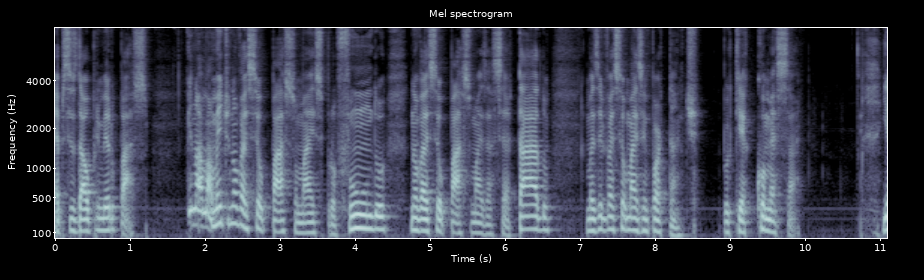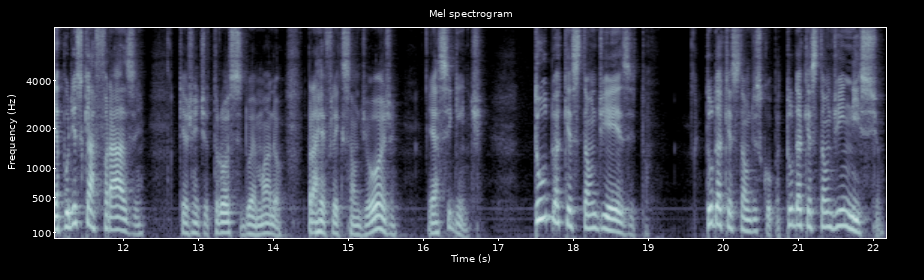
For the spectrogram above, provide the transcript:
É preciso dar o primeiro passo. Que normalmente não vai ser o passo mais profundo, não vai ser o passo mais acertado, mas ele vai ser o mais importante, porque é começar. E é por isso que a frase que a gente trouxe do Emmanuel para a reflexão de hoje é a seguinte: tudo é questão de êxito. Tudo é questão, desculpa, tudo é questão de início.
